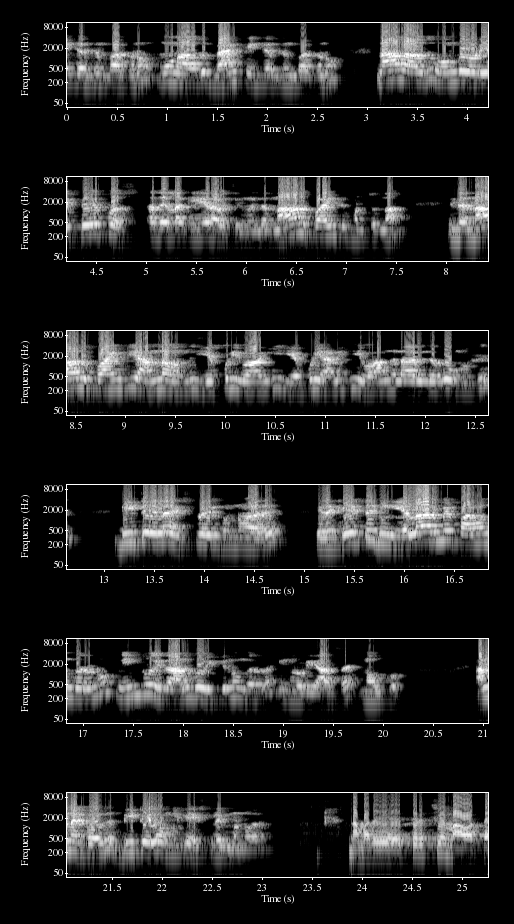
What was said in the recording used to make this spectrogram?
எங்க இருக்குன்னு பார்க்கணும். மூணாவது பேங்க் எங்க இருக்குன்னு பார்க்கணும். நாலாவது உங்களுடைய பேப்பர்ஸ் அதெல்லாம் கிளியரா வச்சுக்கணும். இந்த நாலு பாயிண்ட் மட்டும்தான். இந்த நாலு பாயிண்ட்டையும் அண்ணன் வந்து எப்படி வாங்கி எப்படி அணுகி வாங்கினாருங்கிறத உங்களுக்கு டீட்டெயிலா எக்ஸ்பிளைன் பண்ணுவாரு. இதை கேட்டு நீங்க எல்லாருமே பலன் பெறணும். நீங்களும் இதை அனுபவிக்கணுங்கிறத எங்களுடைய ஆசை. நோக்கம். அண்ணன் இப்போ வந்து டீட்டெயிலாக உங்களுக்கு எக்ஸ்பிளைன் பண்ணுவார். நமது திருச்சி மாவட்ட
